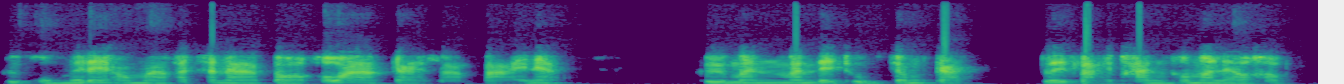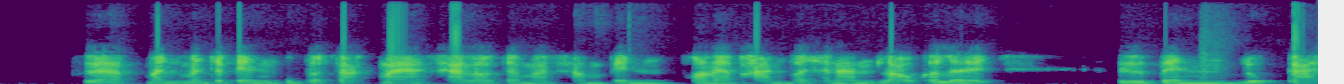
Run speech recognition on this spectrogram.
คือผมไม่ได้เอามาพัฒนาต่อเพราะว่าไก่สามสายเนี่ย คือมันมันได้ถูกจำกัดด้วยสายพันธุ์เข้ามาแล้วครับ เพื่อมันมันจะเป็นอุปสรรคมากถ้าเราจะมาทำเป็นพ่อแม่พันธุ์เพราะฉะนั้นเราก็เลยซื้อเป็นลูกไก่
